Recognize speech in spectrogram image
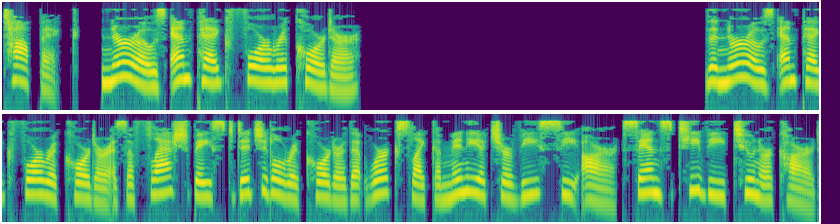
Topic. Neuros MPEG-4 recorder The Neuros MPEG-4 recorder is a flash-based digital recorder that works like a miniature VCR sans TV tuner card,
